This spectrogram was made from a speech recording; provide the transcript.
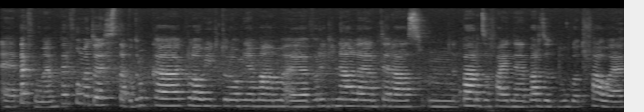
e, perfumę. Perfumę to jest ta podróbka Chloe, którą ja mam e, w oryginale teraz. Mm, bardzo fajne, bardzo długotrwałe.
